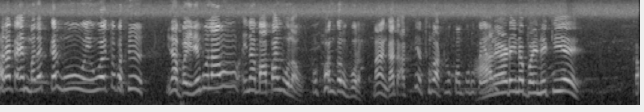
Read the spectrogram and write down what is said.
ખરા ટાઈમ મદદ કર હું એવું હોય તો પછી એના ભાઈને બોલાવો એના બાપાને બોલાવો. હું ફોન કરું પૂરા મારા આટલી થોડું આટલું કામ પૂરું કરી અરે ભાઈને કીએ. કે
